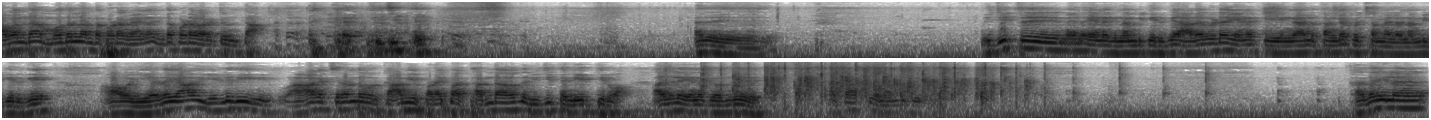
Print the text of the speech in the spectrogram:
அவன் தான் முதல்ல அந்த படம் வேணாம் இந்த படம் வரட்டும்ட்டான். விஜித் அது விஜித் மேல எனக்கு நம்பிக்கை இருக்கு. அதை விட எனக்கு எங்கால தங்கர்பச்சா மேல நம்பிக்கை இருக்கு. அவன் எதையாவது எழுதி ஆக சிறந்த ஒரு காவிய படைப்பா தந்தாவது விஜித்தை நிறுத்திடுவான். அதுல எனக்கு வந்து அசாத்திய நம்பிக்கை. கதையில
